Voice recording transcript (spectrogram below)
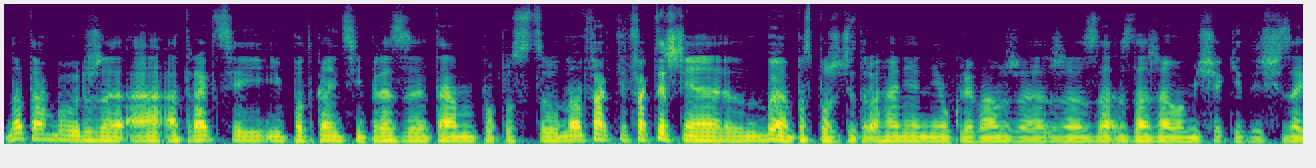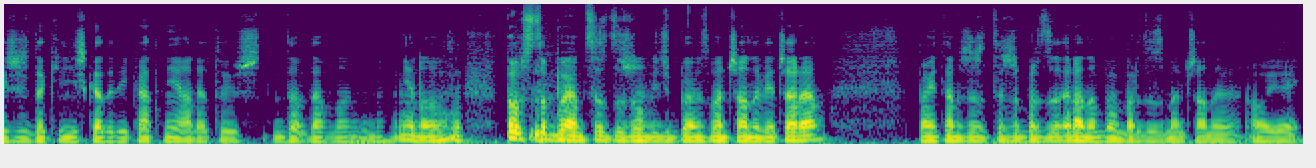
no tam były różne atrakcje i pod koniec imprezy tam po prostu, no fakt, faktycznie byłem po spożyciu trochę, nie, nie ukrywam, że, że zdarzało mi się kiedyś zajrzeć do kieliszka delikatnie, ale to już da, dawno, nie no, po prostu byłem, co z dużą byłem zmęczony wieczorem. Pamiętam, że też bardzo, rano byłem bardzo zmęczony, ojej.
